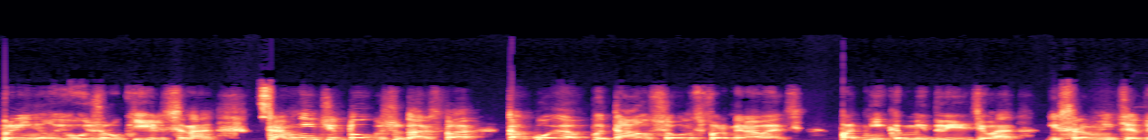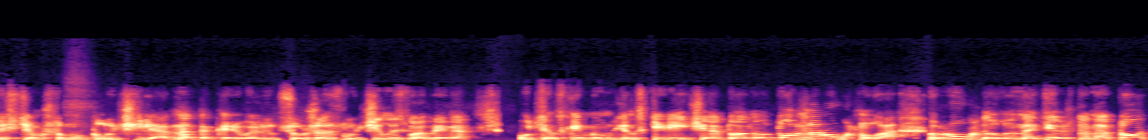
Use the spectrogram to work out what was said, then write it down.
принял его из рук Ельцина. Сравните то государство, какое пытался он сформировать под ником Медведева и сравните это с тем, что мы получили. Одна такая революция уже случилась во время путинской мюнхенской речи, а то оно тоже рухнуло. Рухнула надежда на то,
